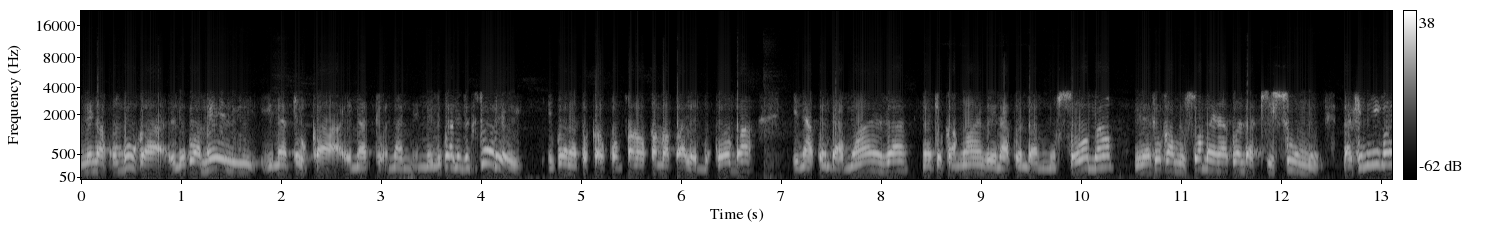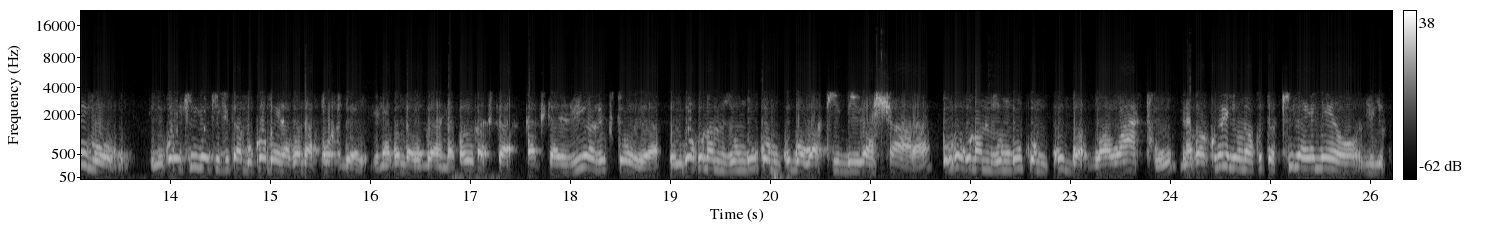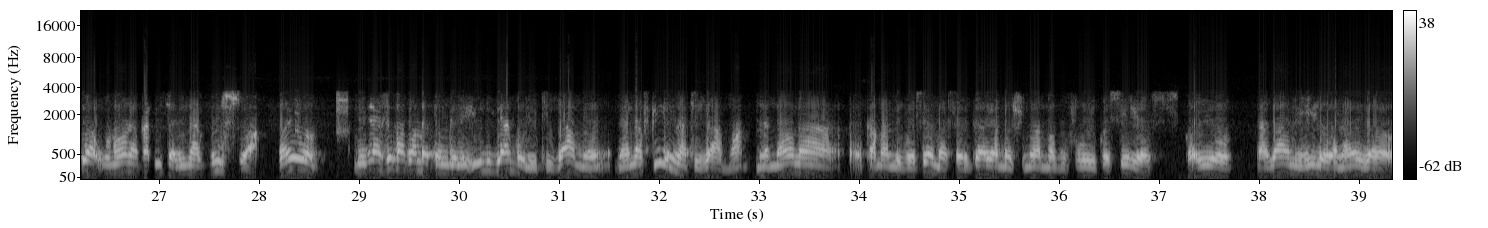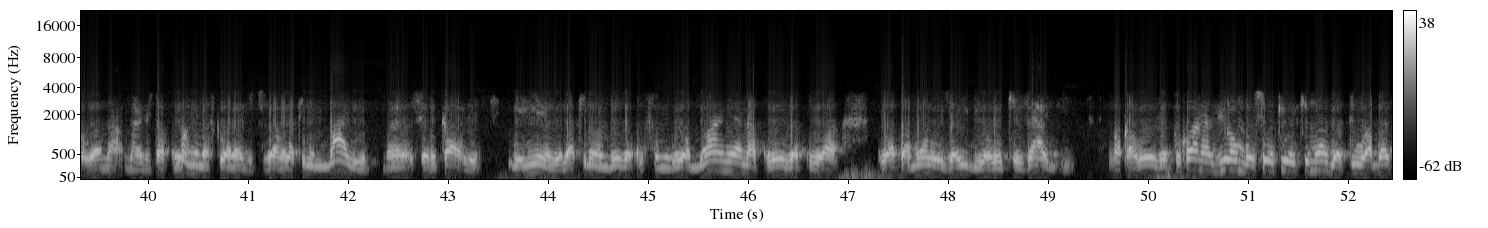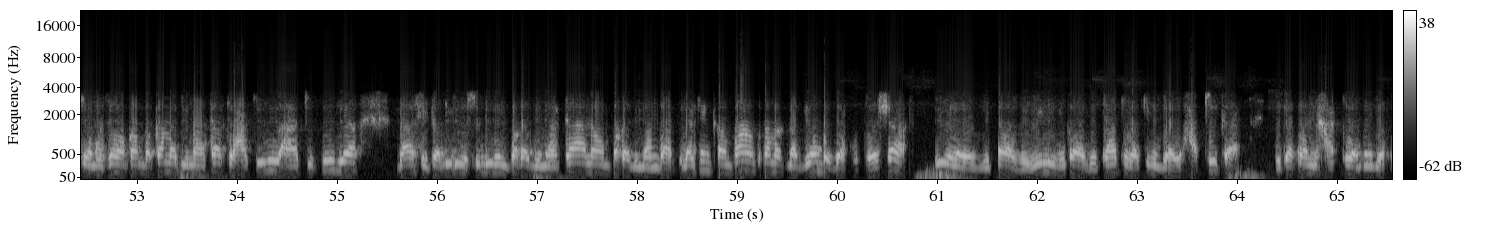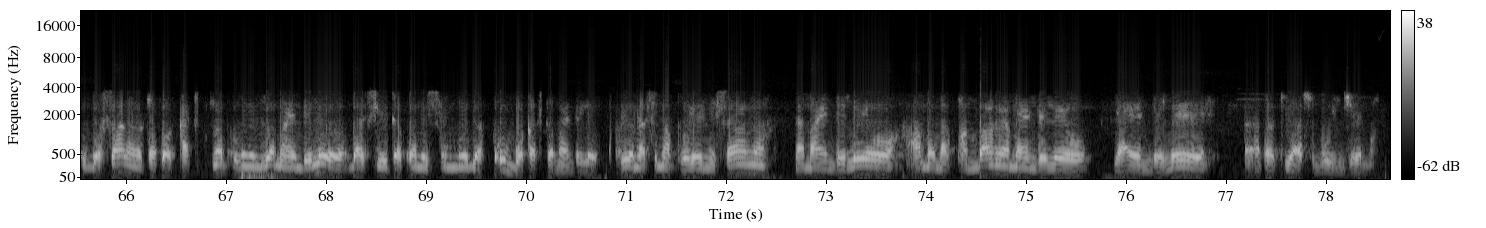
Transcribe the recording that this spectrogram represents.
mi nakumbuka ilikuwa meli inatoka inato, na, nilikuwa ni Victoria hii ilikuwa inatoka kwa mfano kama pale Bukoba inakwenda Mwanza, inatoka Mwanza inakwenda Musoma, inatoka Musoma inakwenda Kisumu, lakini hivyo hivyo ilikuwa ikija ikifika Bukoba inakwenda Portbel, inakwenda Uganda. Kwa hiyo katika katika ziwa Victoria kulikuwa kuna mzunguko mkubwa wa kibiashara, kulikuwa kuna mzunguko mkubwa wa watu, na kwa kweli unakuta kila eneo lilikuwa unaona kabisa linaguswa. Kwa hiyo ninasema kwamba hili jambo litizamwe, na nafikiri linatizamwa, na naona kama nilivyosema, serikali ya Mheshimiwa Magufuli iko serious. Kwa hiyo nadhani hilo wanaweza wana, na litakuwa nafikiri wanalitizama, lakini mbali na serikali yenyewe, lakini wangeweza kufungua mwanya na kuweza kuwapa moyo zaidi wawekezaji wakaweza tukawa na vyombo, sio kiwe kimoja tu ambacho unasema kwamba kama Jumatatu hakikuja basi itabidi usubiri mpaka Jumatano mpaka juma ngapi. Lakini kwa mfano kama tuna vyombo vya kutosha, hiyo vikawa viwili vikawa vitatu, lakini vya uhakika itakuwa ni hatua moja kubwa sana, na tutakuwa tunapozungumzia maendeleo, basi itakuwa ni sehemu moja kubwa katika maendeleo. Kwa hiyo nasema poleni sana, na maendeleo ama mapambano ya maendeleo yaendelee. Natakia asubuhi njema.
